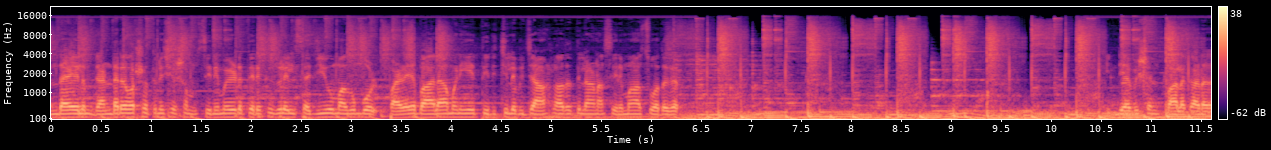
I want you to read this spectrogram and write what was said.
എന്തായാലും രണ്ടര വർഷത്തിനു ശേഷം സിനിമയുടെ തിരക്കുകളിൽ സജീവമാകുമ്പോൾ പഴയ ബാലാമണിയെ തിരിച്ചു ലഭിച്ച ആഹ്ലാദത്തിലാണ് സിനിമാസ്വാദകർ ഇന്ത്യ വിഷൻ പാലക്കാട്.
